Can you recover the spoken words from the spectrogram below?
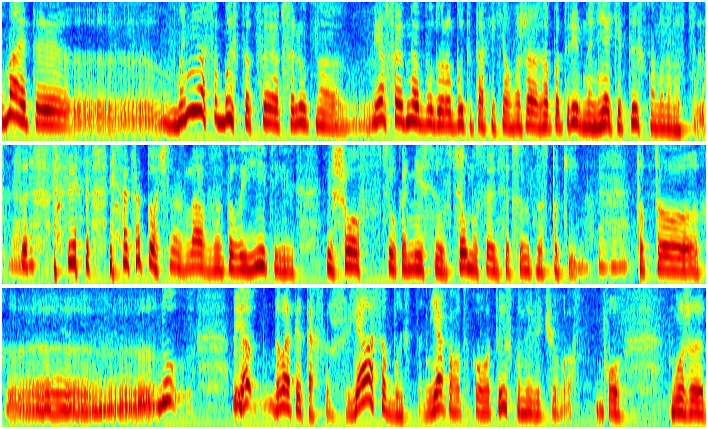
знаєте, мені особисто це абсолютно. Я все одне буду робити так, як я вважаю за потрібне, ніякий тиск на мене не вплине. Це, я це точно знав заздалегідь і йшов в цю комісію в цьому сенсі абсолютно спокійно. Тобто, е, ну, я, давайте так скажу, що я особисто ніякого такого тиску не відчував. Бо може,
